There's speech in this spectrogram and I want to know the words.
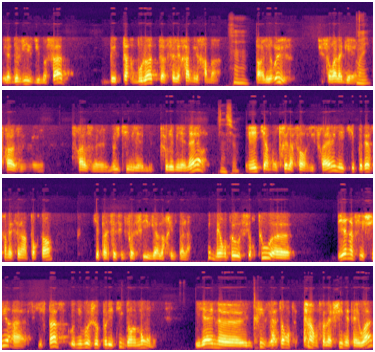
et la devise du Mossad, milchama. Mhm. Par les ruses, tu feras la guerre. Phrase, euh, phrase euh, plurimillénaire, et qui a montré la force d'Israël et qui peut-être un message important qui est passé cette fois-ci vers le Hezbollah. Mais on peut surtout euh, bien réfléchir à ce qui se passe au niveau géopolitique dans le monde. Il y a une, crise latente entre la Chine et Taïwan.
